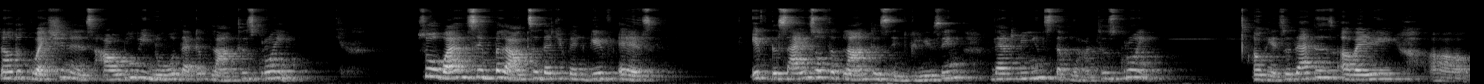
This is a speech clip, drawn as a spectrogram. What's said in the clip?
Now the question is, how do we know that a plant is growing? So one simple answer that you can give is, if the size of the plant is increasing, that means the plant is growing. Okay, so that is a very, uh,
